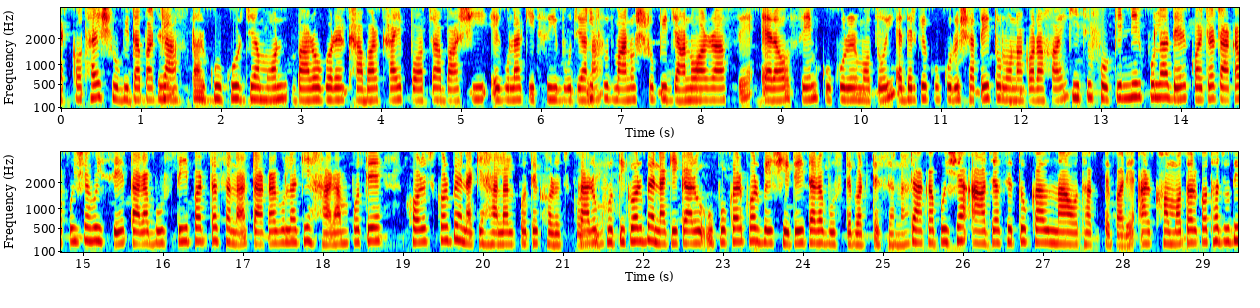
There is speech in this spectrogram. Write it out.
এক কথায় সুবিধা পায় রাস্তার কুকুর যেমন বারো ঘরের খাবার খায় পচা বাসি এগুলা কিছুই বুঝে না। কিছু মানুষরূপী জানোয়াররা আছে এরাও সেম কুকুরের মতোই। এদেরকে কুকুরের সাথেই তুলনা করা হয়। কিছু ফকিন্নির পোলাদের কয়টা টাকা পয়সা হইছে তারা বুঝতেই পারতাছে না টাকাগুলা কি হারাম পথে খরচ করবে নাকি হালাল পথে খরচ করবে? কারও ক্ষতি করবে নাকি কারও উপকার করবে সেটাই তারা বুঝতে পারতেছে না। টাকা পয়সা আজ আছে তো কাল নাও থাকতে পারে। আর ক্ষমতার কথা যদি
